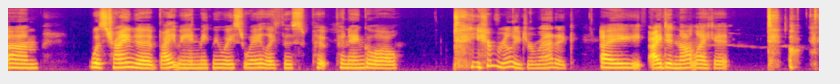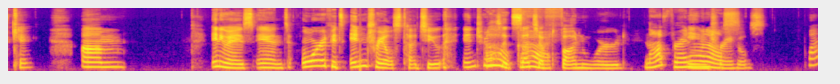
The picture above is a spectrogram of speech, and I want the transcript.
um, was trying to bite me and make me waste away like this p- penangolol. you're really dramatic. I I did not like it. Okay. Um. Anyways, and or if it's entrails tattoo, entrails. Oh, it's such a fun word. Not for anyone else. What?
